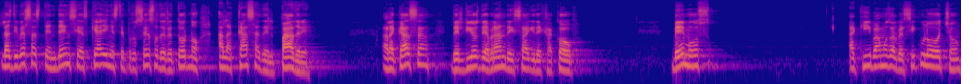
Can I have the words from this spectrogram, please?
las diversas tendencias que hay en este proceso de retorno a la casa del Padre, a la casa del Dios de Abraham, de Isaac y de Jacob. Vemos Aquí vamos al versículo 8.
